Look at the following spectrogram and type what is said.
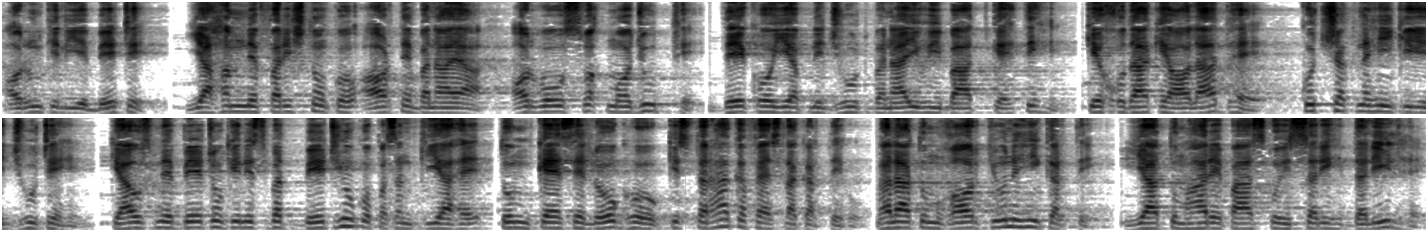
اور ان کے لیے بیٹے، یا ہم نے فرشتوں کو عورتیں بنایا اور وہ اس وقت موجود تھے؟ دیکھو یہ اپنی جھوٹ بنائی ہوئی بات کہتے ہیں کہ خدا کے اولاد ہے کچھ شک نہیں کہ یہ جھوٹے ہیں۔ کیا اس نے بیٹوں کی نسبت بیٹیوں کو پسند کیا ہے؟ تم کیسے لوگ ہو؟ کس طرح کا فیصلہ کرتے ہو؟ بھلا تم غور کیوں نہیں کرتے؟ یا تمہارے پاس کوئی سریح دلیل ہے؟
